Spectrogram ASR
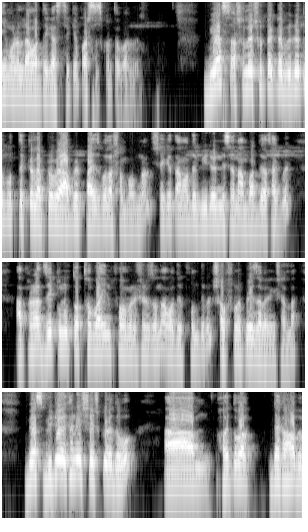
এই মডেলটা আমাদের কাছ থেকে পারচেস করতে পারবেন। বিয়াস আসলে ছোট্ট একটা ভিডিওতে প্রত্যেকটা ল্যাপটপের আপডেট প্রাইস বলা সম্ভব না। সেক্ষেত্রে আমাদের ভিডিওর নিচে নাম্বার দেওয়া থাকবে। আপনারা যে কোনো তথ্য বা ইনফরমেশনের জন্য আমাদের ফোন দেবেন, সবসময় পেয়ে যাবেন ইনশাল্লাহ বিয়াস ভিডিও এখানেই শেষ করে দেবো। হয়তোবা দেখা হবে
